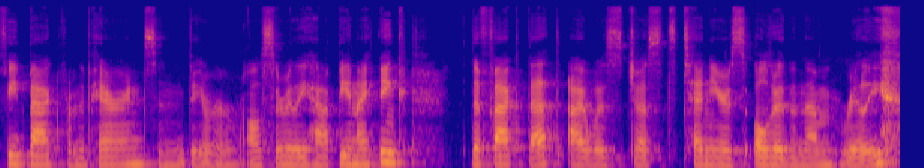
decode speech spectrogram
feedback from the parents and they were also really happy. And i think the fact that i was just 10 years older than them really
